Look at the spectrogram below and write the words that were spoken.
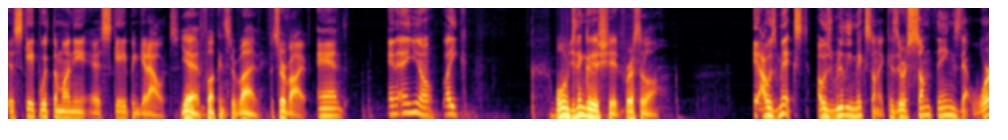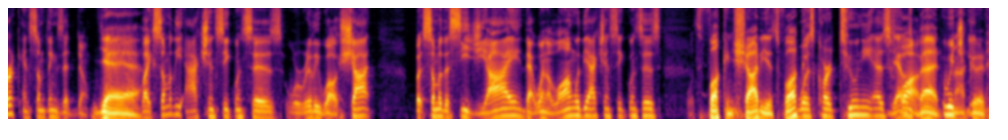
escape with the money, escape and get out, Yeah, fucking survive. survive, and and and you know, like What would you think of this shit? First of all, I was mixed. I was really mixed on it because there are some things that work and some things that don't. yeah, yeah, yeah. Like some of the action sequences were really well shot, but some of the CGI that went along with the action sequences was fucking shoddy as fuck. was cartoony as Yeah, it was fuck. bad. Which Not good.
